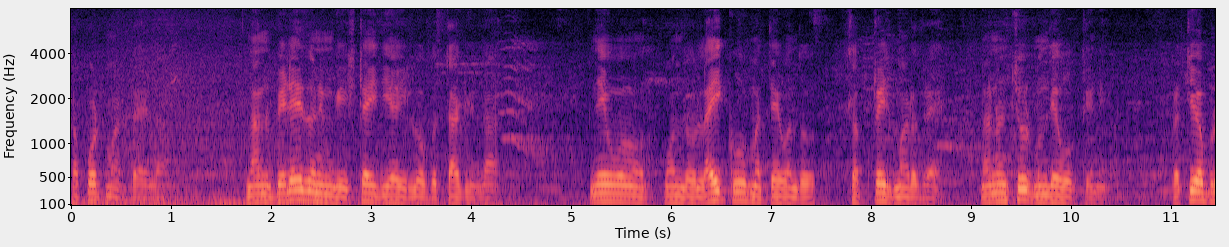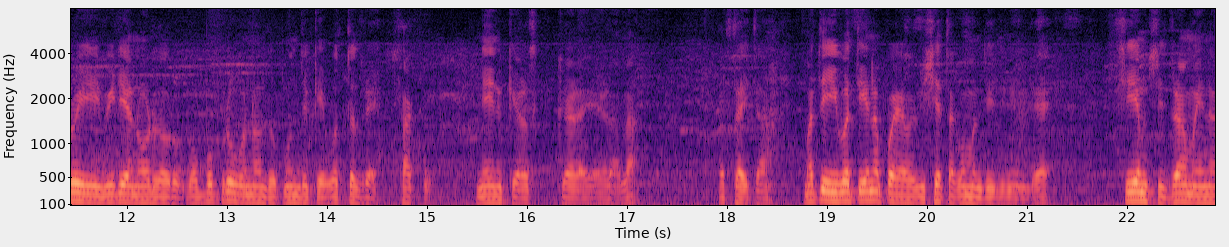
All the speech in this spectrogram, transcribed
ಸಪೋರ್ಟ್ ಮಾಡ್ತಾ ಇಲ್ಲ. ನಾನು ಬೆಳೆಯೋದು ನಿಮಗೆ ಇಷ್ಟ ಇದೆಯೋ ಇಲ್ವೋ ಗೊತ್ತಾಗಲಿಲ್ಲ. ನೀವು ಒಂದು ಲೈಕು ಮತ್ತು ಒಂದು ಸಬ್ಸ್ಕ್ರೈಬ್ ಮಾಡಿದ್ರೆ ನಾನೊಂಚೂರು ಮುಂದೆ ಹೋಗ್ತೀನಿ. ಪ್ರತಿಯೊಬ್ಬರು ಈ ವಿಡಿಯೋ ನೋಡಿದವರು ಒಬ್ಬೊಬ್ಬರು ಒಂದೊಂದು ಮುಂದಕ್ಕೆ ಒತ್ತಿದ್ರೆ ಸಾಕು. ಇನ್ನೇನು ಕೇಳಿಸ್, ಕೇಳ, ಹೇಳಲ್ಲ. ಆಯ್ತಾ ಮತ್ತು ಇವತ್ತೇನಪ್ಪ ವಿಷಯ ತಗೊಂಬಂದಿದ್ದೀನಿ ಅಂದರೆ, ಸಿ ಎಂ ಸಿದ್ದರಾಮಯ್ಯನ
